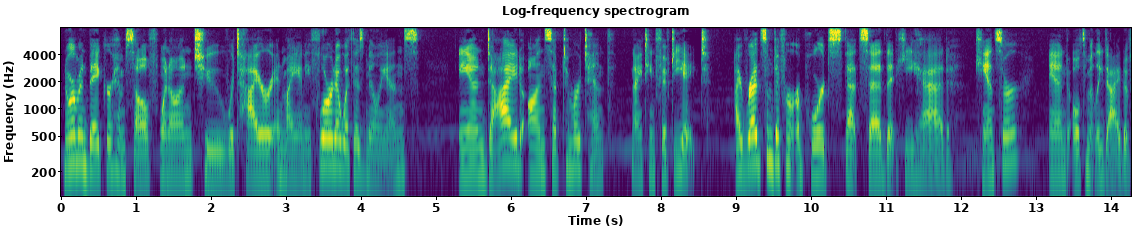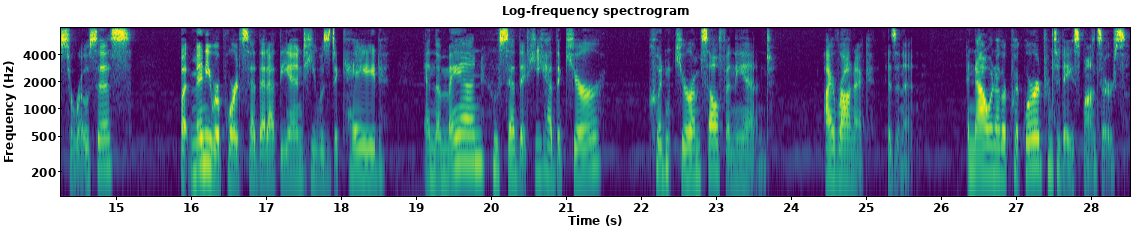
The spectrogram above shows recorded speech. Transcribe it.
Norman Baker himself went on to retire in Miami, Florida with his millions and died on September 10th, 1958. I read some different reports that said that he had cancer and ultimately died of cirrhosis. But many reports said that at the end he was decayed, and the man who said that he had the cure couldn't cure himself in the end. Ironic, isn't it? And now another quick word from today's sponsors.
